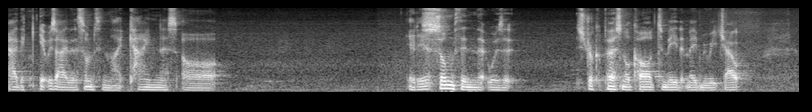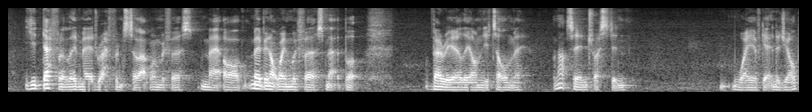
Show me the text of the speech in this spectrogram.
either it was either something like kindness or idiot. something that was a, struck a personal chord to me that made me reach out. You definitely made reference to that when we first met, or maybe not when we first met, but very early on you told me. And that's an interesting way of getting a job,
